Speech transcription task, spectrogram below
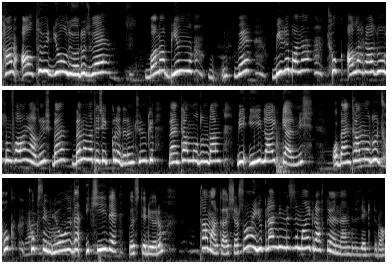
tam 6 video oluyoruz ve bana bin ve biri bana çok Allah razı olsun falan yazmış. Ben ben ona teşekkür ederim. Çünkü Benten modundan bir iyi like gelmiş. O Benten modu çok çok seviliyor. O yüzden ikiyi de gösteriyorum. Tamam arkadaşlar. Sonra yüklendiğinde sizi Minecraft'a yönlendirecektir o.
